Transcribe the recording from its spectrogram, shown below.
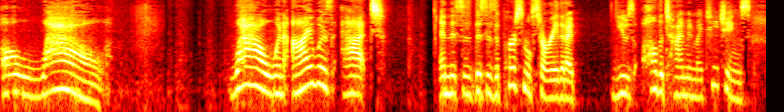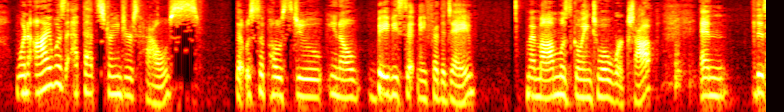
oh, wow, wow, when I was at, and this is this is a personal story that I use all the time in my teachings. When I was at that stranger's house that was supposed to, you know, babysit me for the day, my mom was going to a workshop and this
